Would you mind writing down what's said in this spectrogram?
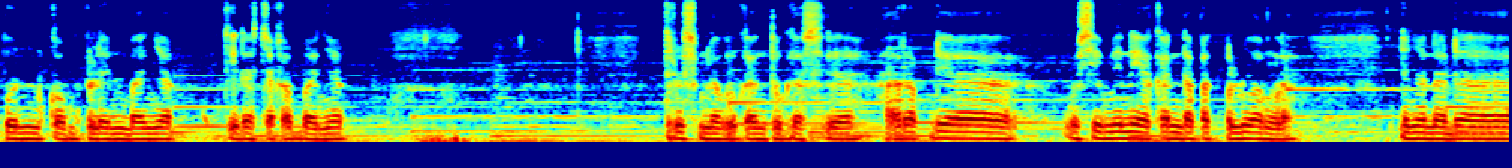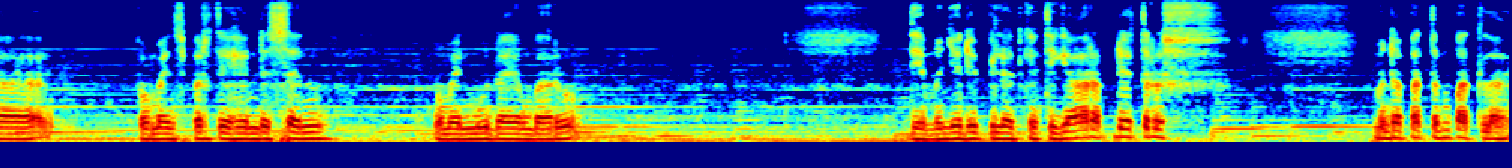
pun komplain banyak, tidak cakap banyak. Terus melakukan tugas dia. Harap dia musim ini akan dapat peluang lah. Dengan ada pemain seperti Henderson pemain muda yang baru dia menjadi pilihan ketiga Arab dia terus mendapat tempat lah.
